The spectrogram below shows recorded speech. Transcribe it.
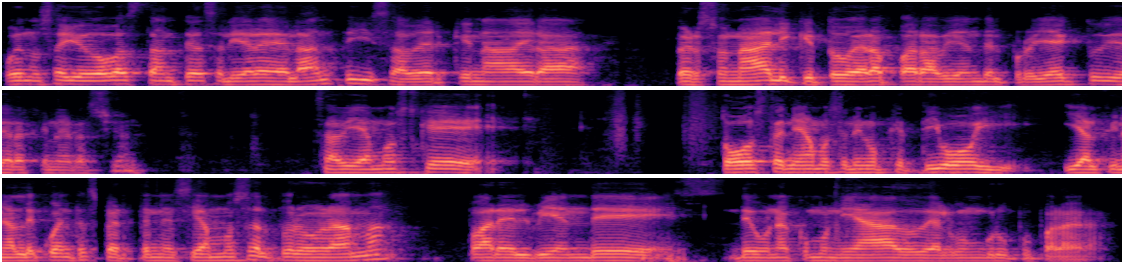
pues nos ayudó bastante a salir adelante y saber que nada era personal y que todo era para bien del proyecto y de la generación. Sabíamos que todos teníamos el mismo objetivo y, y al final de cuentas pertenecíamos al programa para el bien de, de una comunidad o de algún grupo para,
